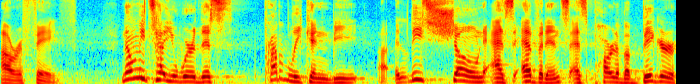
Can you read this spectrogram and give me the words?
our faith. Now, let me tell you where this probably can be uh, at least shown as evidence, as part of a bigger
